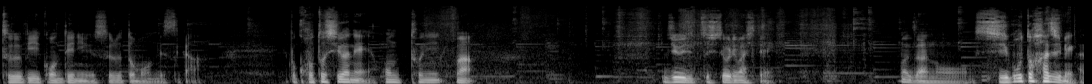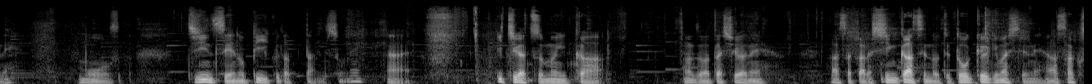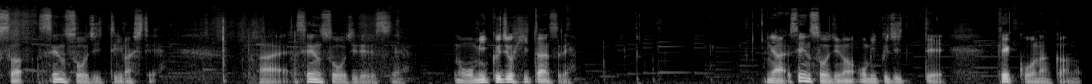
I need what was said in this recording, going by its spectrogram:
to be continue すると思うんですがやっぱ今年はね本当にまあ充実しておりましてまずあの仕事始めがねもう人生のピークだったんですよね。はい、1月6日まず私はね朝から新幹線乗って東京行きましてね浅草浅草寺行ってきまして、はい、浅草寺でですねおみくじを引いたんですね。いや浅草寺のおみくじって結構なんかあの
